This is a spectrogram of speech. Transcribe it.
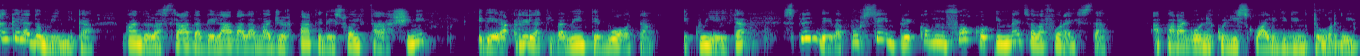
Anche la domenica, quando la strada velava la maggior parte dei suoi fascini, ed era relativamente vuota e quieta, splendeva pur sempre come un fuoco in mezzo alla foresta, a paragone con gli squali di dintorni.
